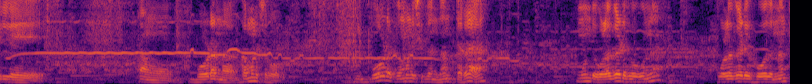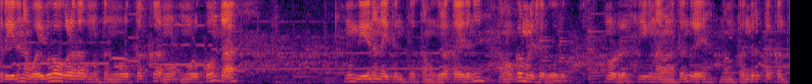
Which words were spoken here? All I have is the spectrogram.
ಇಲ್ಲಿ ತಾವು ಬೋರ್ಡನ್ನು ಗಮನಿಸಬಹುದು. ಈ ಬೋರ್ಡ್ ಗಮನಿಸಿದ ನಂತರ ಮುಂದೆ ಒಳಗಡೆ ಹೋಗೋಣ. ಒಳಗಡೆ ಹೋದ ನಂತರ ಏನೇನು ವೈಭವಗಳದಾವ ಅಂತ ನೋಡತಕ್ಕ, ನೋ, ನೋಡ್ಕೊಂತ ಮುಂದೆ ಏನೇನು ಐತೆ ಅಂತ ತಮಗೆ ಹೇಳ್ತಾ ಇದ್ದೀನಿ. ತಾವು ಗಮನಿಸಬಹುದು. ನೋಡ್ರಿ, ಈಗ ನಾವೇನಂತಂದರೆ ನಮ್ಮ ತಂದಿರತಕ್ಕಂಥ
